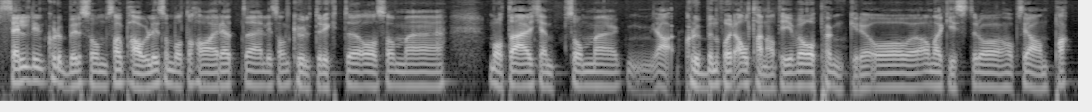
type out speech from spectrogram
selv de klubber som St. Pauli, som måtte har et eh, litt sånn kultrykte, og som eh, måtte er kjent som eh, ja, klubben for alternative og punkere og anarkister og hoppsi annen pakk,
